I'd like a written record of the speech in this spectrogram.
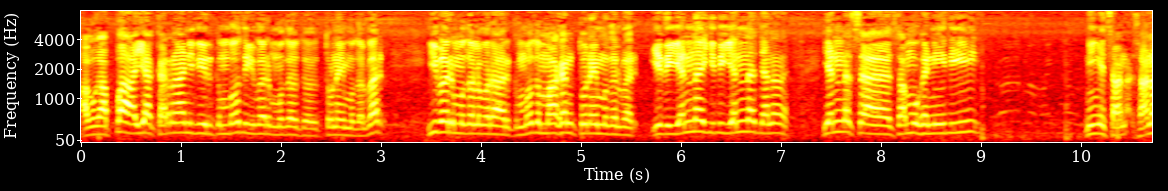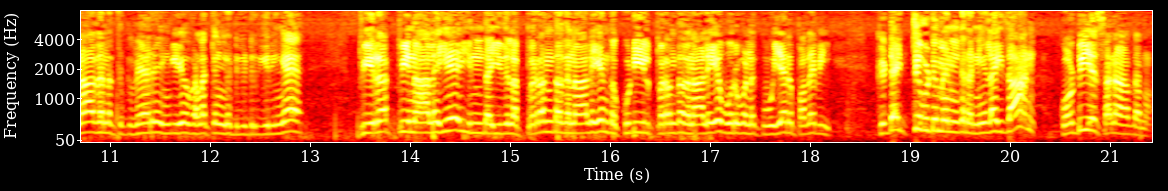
அவங்க அப்பா ஐயா கருணாநிதி இருக்கும்போது இவர் முதல் துணை முதல்வர். இவர் முதல்வராக இருக்கும்போது மகன் துணை முதல்வர். இது என்ன இது என்ன ஜன என்ன ச- சமூக நீதி? நீங்க சன- சனாதனத்துக்கு வேற எங்கேயோ விளக்கம் கட்டுக்கிட்டு இருக்கிறீங்க. பிறப்பினாலேயே இந்த இதுல பிறந்ததுனாலேயே இந்த குடியில் பிறந்ததுனாலேயே ஒருவனுக்கு உயர் பதவி கிடைத்து விடும் என்கிற நிலைதான் கொடிய சனாதனம்.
